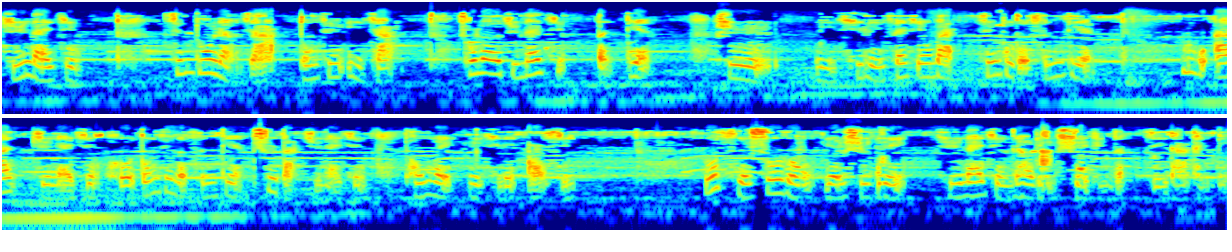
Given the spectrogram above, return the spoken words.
菊乃井。京都两家，东京一家。除了菊乃井本店是米其林三星外，京都的分店陆安菊乃井和东京的分店赤坂菊乃井同为米其林二星。如此殊荣，也是对菊乃井料理水平的极大肯定。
